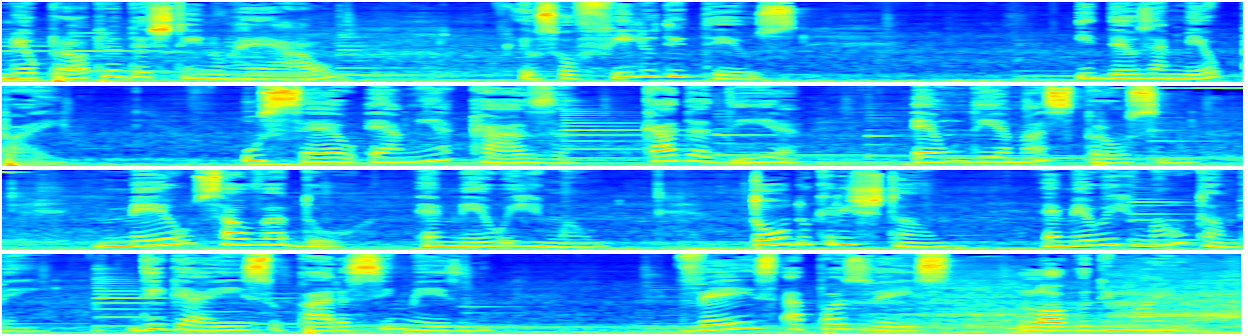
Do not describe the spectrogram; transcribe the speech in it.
meu próprio destino real. Eu sou filho de Deus e Deus é meu Pai. O céu é a minha casa. Cada dia é um dia mais próximo. Meu Salvador é meu irmão. Todo cristão é meu irmão também. Diga isso para si mesmo, vez após vez, logo de manhã.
